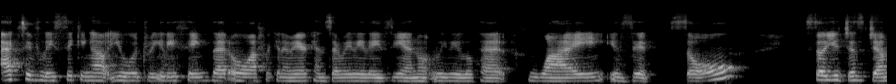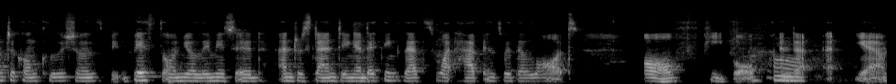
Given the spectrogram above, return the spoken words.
actively seeking out you would really think that oh african americans are really lazy and not really look at why is it so so you just jump to conclusions based on your limited understanding and i think that's what happens with a lot of people mm. and uh, yeah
